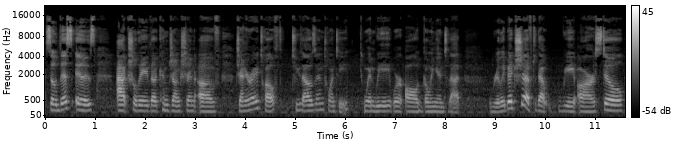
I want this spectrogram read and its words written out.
So this is actually the conjunction of January 12th, 2020, when we were all going into that really big shift that we are still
